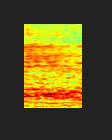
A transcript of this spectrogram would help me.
Thank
